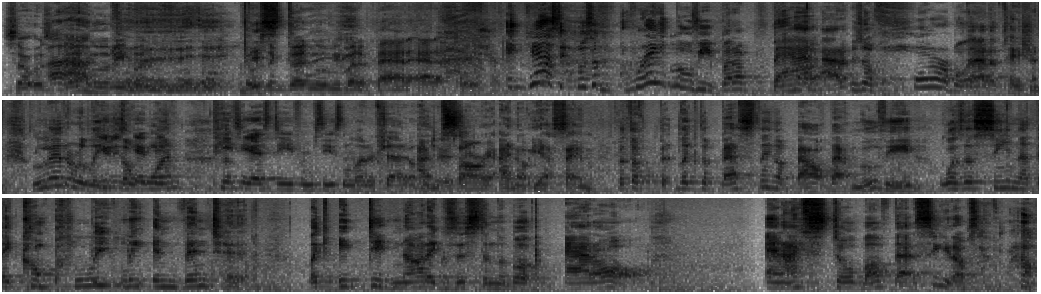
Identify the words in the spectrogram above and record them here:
So it was a good movie, but it was a good movie, but a bad adaptation. Yes, it was a great movie, but a bad Huh. ad. It was a horrible adaptation. Literally, You just the gave one. me PTSD from season one of Shadowhunters. I'm sorry. I know. Yeah, same. But the like the best thing about that movie was a scene that they completely invented. Like it did not exist in the book at all, and I still love that scene. I was like, wow,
